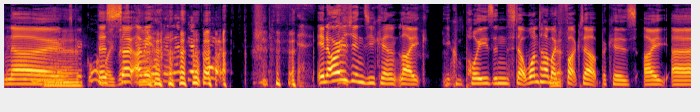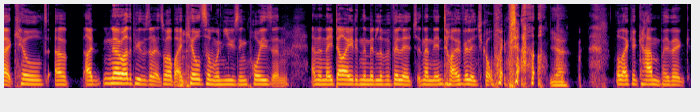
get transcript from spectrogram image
No. Yeah. Let's get going, There's boys. so- Let's I mean- okay, let's get going. In Origins, you can like you can poison stuff. One time I fucked up because I uh, killed a. I know other people's done it as well, but I killed someone using poison, and then they died in the middle of a village, and then the entire village got wiped out, Yeah. or like a camp, I think.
